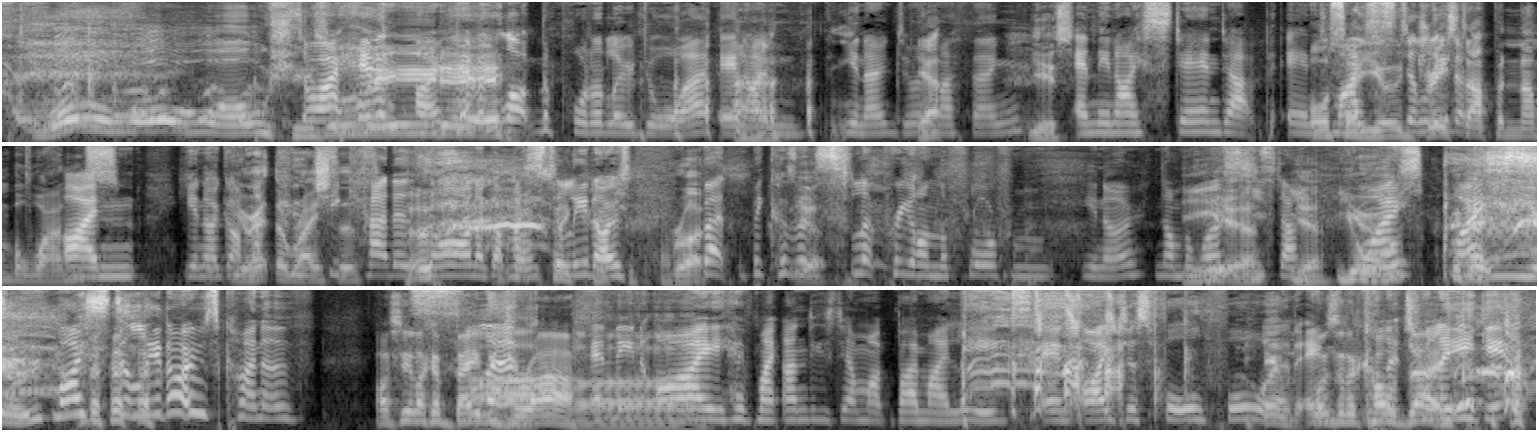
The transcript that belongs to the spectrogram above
whoa, whoa, whoa. She's a leader. So a I haven't, lady. I haven't locked the Portaloo door, and I'm, you know, doing Yep. my thing. Yes. And then I stand up, and Also, my you're stiletto, dressed up in number ones. I'm, you know, got You're my at the coochie races. cutters on. I got my stilettos. Right. but because Yeah. it's slippery on the floor from, you know, number ones Yeah, and stuff. yeah. My, Yours. my, my stilettos kind of. I see like a baby slip, giraffe. And then ah. I have my undies down my, by my legs, and I just fall forward. And Was it a cold day? Get, have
